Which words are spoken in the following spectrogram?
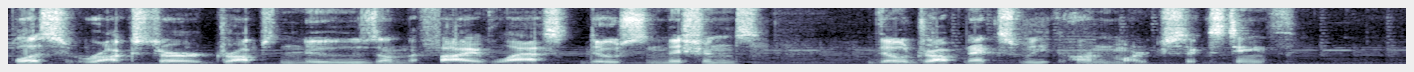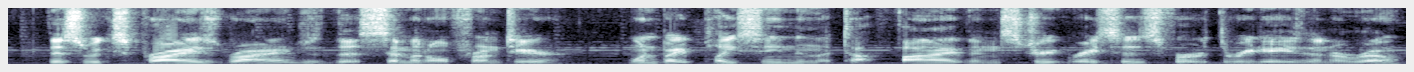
Plus, Rockstar drops news on the 5 last dose missions. They'll drop next week on March 16th. This week's prize ride is the Seminole Frontier, won by placing in the top 5 in street races for 3 days in a row,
